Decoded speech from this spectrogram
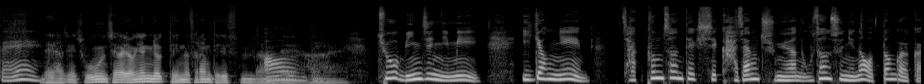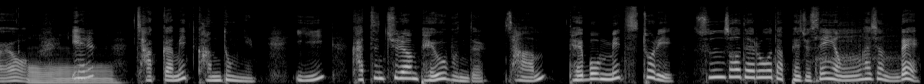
네. 네, 나중에 좋은 제가 영향력 돼 있는 사람이 되겠습니다. 아우, 네. 네. 조민지님이 이경님 작품 선택 시 가장 중요한 우선순위는 어떤 걸까요? 어. 일, 작가 및 감독님. 2. 같은 출연 배우분들. 3. 대본 및 스토리. 순서대로 답해주세요. 하셨는데,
